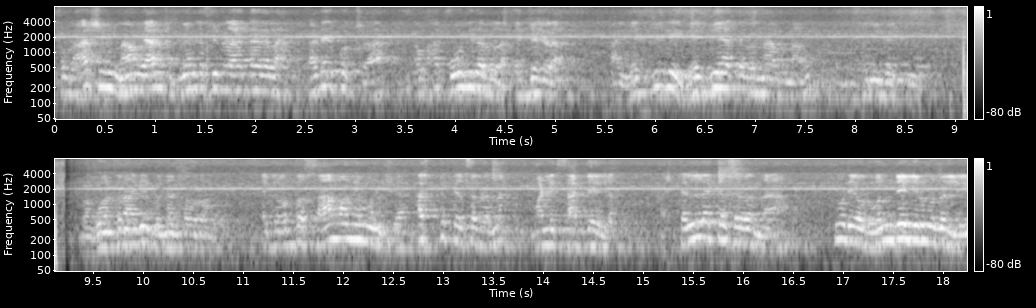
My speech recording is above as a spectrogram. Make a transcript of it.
ಅವ್ರ ಆಶೆ, ನಾವು ಯಾರು ಸಿದ್ಧಗಂಗ ಶ್ರೀಗಳು ಹಾಕಾಗಲ್ಲ ಕಡೆ ಪಕ್ಷ ಅವ್ರು ಹಾಕಿ ಹೋಗಿರೋದಲ್ಲ, ಹೆಜ್ಜೆಗಳ. ಆ ಹೆಜ್ಜೆಗೆ ಹೆಜ್ಜೆ ಹಾಕೋದನ್ನು ನಾವು ಕಲಿಬೇಕು ಭಗವಂತನಾಗಿ ಬಂದಂಥವರು ಯಾಕೆ ಒಬ್ಬ ಸಾಮಾನ್ಯ ಮನುಷ್ಯ ಅಷ್ಟು ಕೆಲಸಗಳನ್ನು ಮಾಡಲಿಕ್ಕೆ ಸಾಧ್ಯ ಇಲ್ಲ. ಅಷ್ಟೆಲ್ಲ ಕೆಲಸಗಳನ್ನು ನೋಡಿ ಅವರು ಒಂದೇ ಜನ್ಮದಲ್ಲಿ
